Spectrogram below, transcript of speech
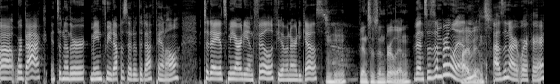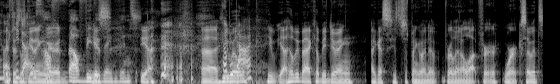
uh, we're back. It's another main feed episode of the Death Panel. Today it's me, Artie, and Phil. If you haven't already guessed, hmm Vince is in Berlin. Vince is in Berlin Hi, Vince. as an art worker, like if this he does. is getting Auf, weird, auf Wiedersehen, he's- Vince. yeah. Uh, He'll he be will. back. He yeah, he'll be back. He'll be doing. I guess he's just been going to Berlin a lot for work. So it's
